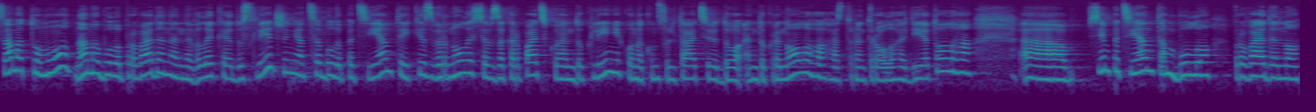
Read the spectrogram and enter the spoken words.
Саме тому нами було проведене невелике дослідження. Це були пацієнти, які звернулися в Закарпатську ендоклініку на консультацію до ендокринолога, гастроентеролога, дієтолога. Е, Всім пацієнтам було проведено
